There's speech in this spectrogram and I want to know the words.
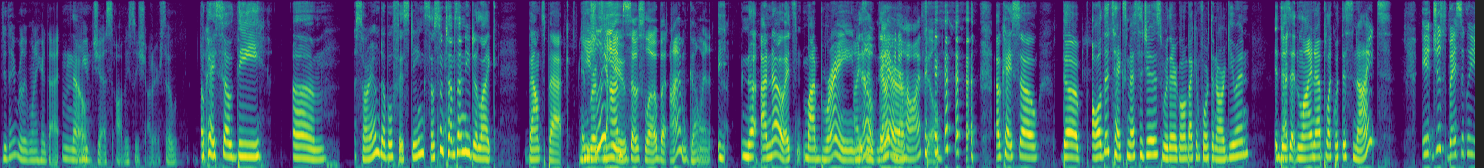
do they really want to hear that? No. You just obviously shot her. So Okay, so the um sorry, I'm double fisting. So sometimes I need to like bounce back and usually review. I'm so slow, but I'm going. No, I know it's my brain. I know. Isn't Now you know how I feel. okay, so the all the text messages where they're going back and forth and arguing, Does it line up like with this night? It just basically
